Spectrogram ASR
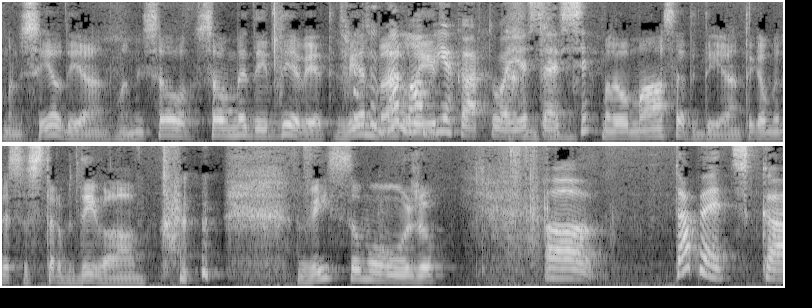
Man ir sieva Diāna, man ir savu, savu medību dieviete. Vienmēr labi līdz. iekārtojies esi. Man vēl māsa ir Diāna, tā kā man es esmu starp divām. Visu mūžu. Uh, tāpēc, ka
